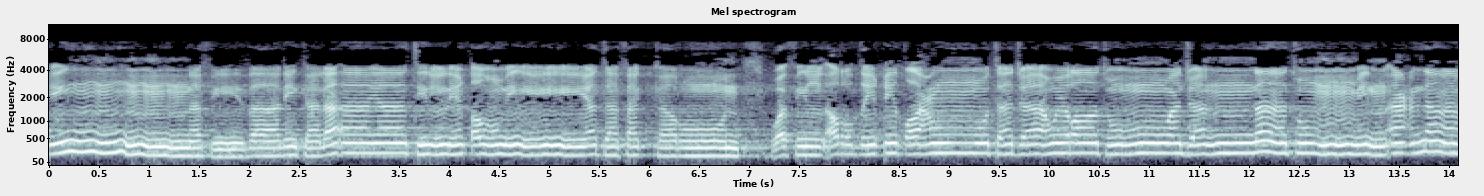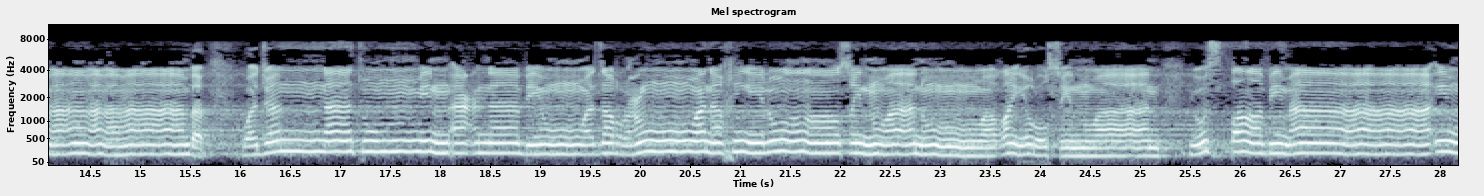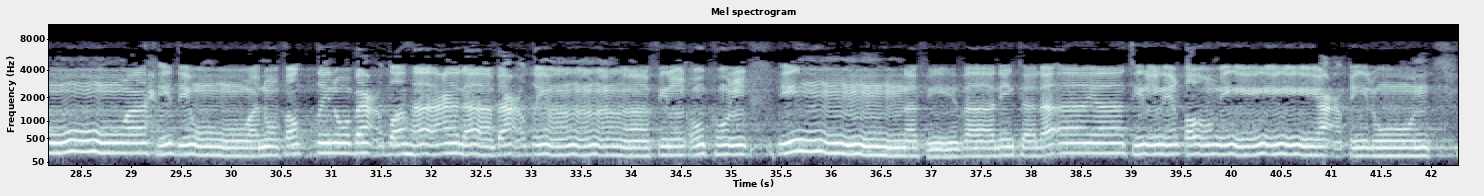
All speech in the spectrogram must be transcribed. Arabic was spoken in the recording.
إن في ذلك لآيات لقوم يتفكرون وفي الأرض قطع متجاورات وجنات من أعناب وجنات من أعناب وزرع ونخيل صنوان وغير صنوان يسقى بماء واحد ونفضل بعضها على بعض في الأكل. إن في ذلك لآيات لقوم يعقلون.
